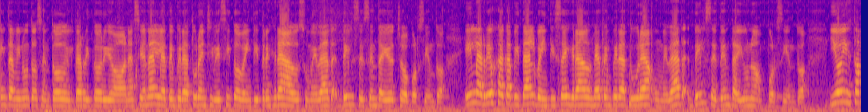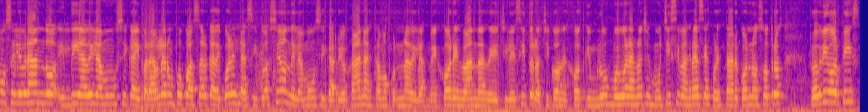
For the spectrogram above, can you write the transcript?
30 minutos en todo el territorio nacional, la temperatura en Chilecito 23 grados, humedad del 68%. En La Rioja Capital 26 grados, la temperatura, humedad del 71%. Y hoy estamos celebrando el Día de la Música y para hablar un poco acerca de cuál es la situación de la música riojana, estamos con una de las mejores bandas de Chilecito, los chicos de Hotkin Blues. Muy buenas noches, muchísimas gracias por estar con nosotros. Rodrigo Ortiz,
